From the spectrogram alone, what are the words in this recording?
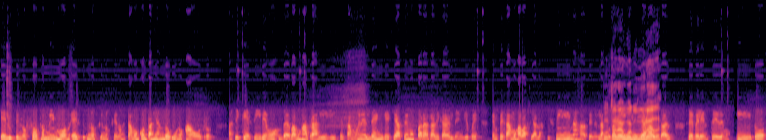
el, nosotros mismos es nos, que nos estamos contagiando uno a otros. Así que si vemos, vamos atrás y, pensamos en el dengue, ¿qué hacemos para erradicar el dengue? Pues empezamos a vaciar las piscinas, a tener las Botar agua acumulada. a repelente de mosquitos,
